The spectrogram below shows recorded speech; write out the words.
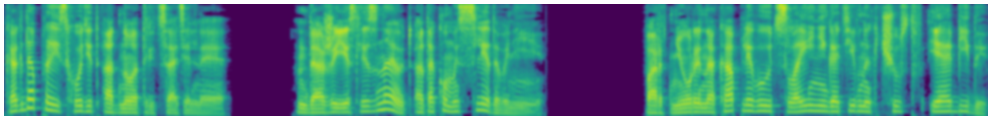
когда происходит одно отрицательное, даже если знают о таком исследовании. Партнеры накапливают слои негативных чувств и обиды,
